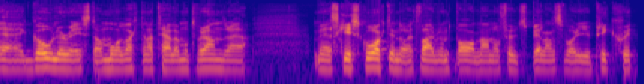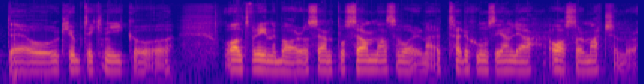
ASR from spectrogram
eh, goaler race då, målvakterna tävlar mot varandra med skridskoåkning då, ett varv runt banan och för utspelaren så var det ju prickskytte och klubbteknik och, och allt vad det innebar och sen på söndagen så var det den här traditionsenliga A-star-matchen då.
